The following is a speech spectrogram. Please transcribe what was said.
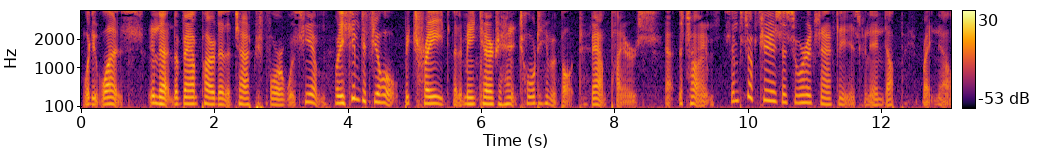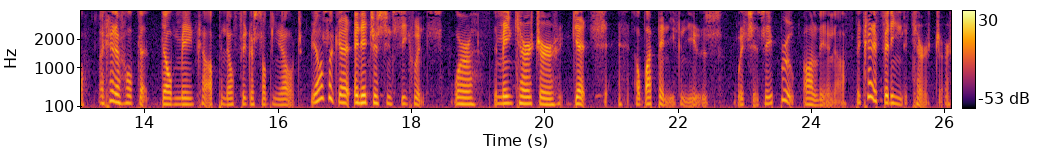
what he was, and that the vampire that attacked before was him. But he seemed to feel betrayed that the main character hadn't told him about vampires at the time. So I'm still curious as to where exactly it's going to end up right now. I kind of hope that they'll make up and they'll figure something out. We also get an interesting sequence where the main character gets a weapon you can use. Which is a brute, oddly enough, but kind of fitting the character.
